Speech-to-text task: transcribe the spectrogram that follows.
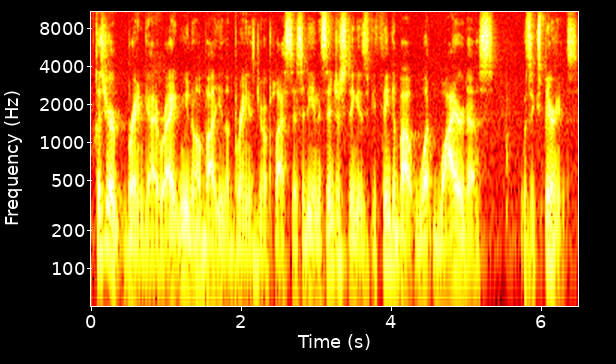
because you're a brain guy, right? And you know mm-hmm. about you know the brain's neuroplasticity. And it's interesting is if you think about what wired us was experience.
